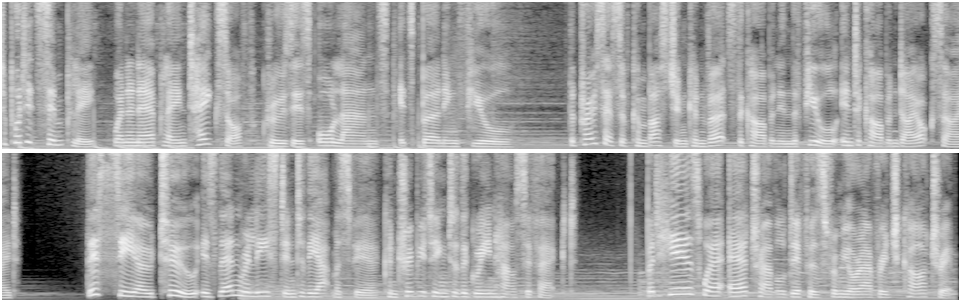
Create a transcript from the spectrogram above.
To put it simply, when an airplane takes off, cruises or lands, it's burning fuel. The process of combustion converts the carbon in the fuel into carbon dioxide. This CO2 is then released into the atmosphere, contributing to the greenhouse effect. But here's where air travel differs from your average car trip.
